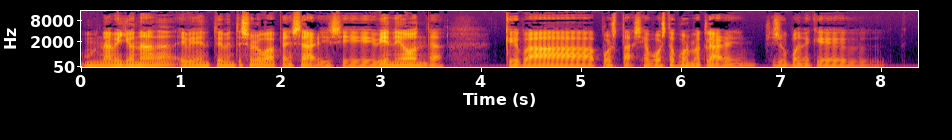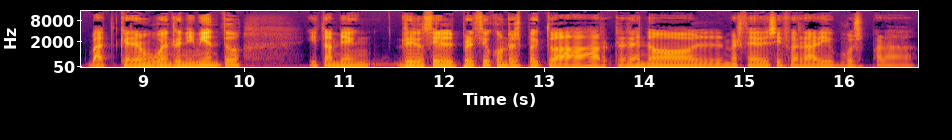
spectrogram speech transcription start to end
una millonada, evidentemente se lo va a pensar. Y si viene Honda, que va a apostar, si apuesta por McLaren, se supone que va a querer un buen rendimiento y también reducir el precio con respecto a Renault, Mercedes y Ferrari, pues para,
